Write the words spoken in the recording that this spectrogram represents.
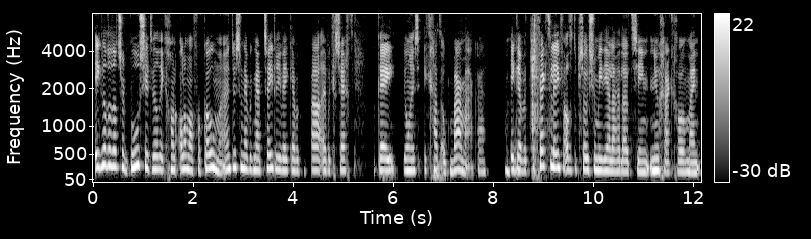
ik wilde dat soort bullshit wilde ik gewoon allemaal voorkomen. Dus toen heb ik na twee, drie weken heb ik, bepaal- heb ik gezegd... Oké, jongens, ik ga het openbaar maken. Ik heb het perfecte leven altijd op social media la- laten zien. Nu ga ik gewoon mijn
